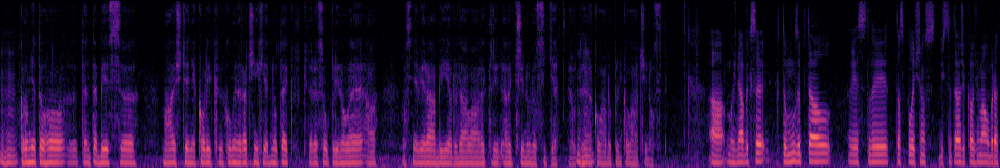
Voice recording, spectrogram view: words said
Mm-hmm. Kromě toho ten Tebis e, má ještě několik kogeneračních jednotek, které jsou plynové a vlastně vyrábí a dodává elektri, elektřinu do sítě. Jo, to mm-hmm. je mhm. taková doplňková činnost. A možná bych se k tomu zeptal, jestli ta společnost, když jste teda říkal, že má obrat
